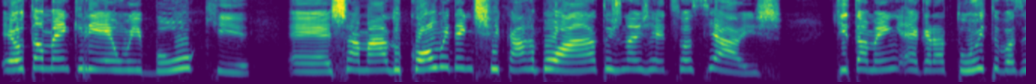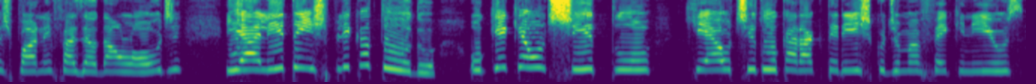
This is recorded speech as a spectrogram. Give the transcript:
Eu também criei um e-book é, chamado Como Identificar Boatos nas Redes Sociais que também é gratuito, vocês podem fazer o download. E ali tem explica tudo. O que, que é um título, que é o título característico de uma fake news,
